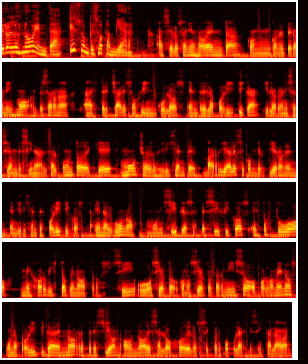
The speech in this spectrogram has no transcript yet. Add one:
Pero en los 90 eso empezó a cambiar hacia los años 90, con, el peronismo, empezaron a, estrechar esos vínculos entre la política y la organización vecinal, al punto de que muchos de los dirigentes barriales se convirtieron en, dirigentes políticos. En algunos municipios específicos esto estuvo mejor visto que en otros, ¿sí? Hubo cierto, como cierto permiso o por lo menos una política de no represión o no desalojo de los sectores populares que se instalaban,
